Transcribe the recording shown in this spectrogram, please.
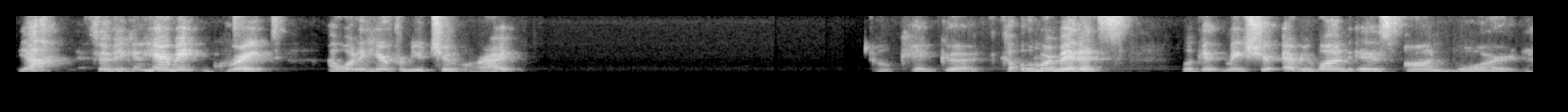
Yeah? So if you can hear me, great. I want to hear from you too, all right? Okay, good. A couple more minutes. We'll get make sure everyone is on board.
